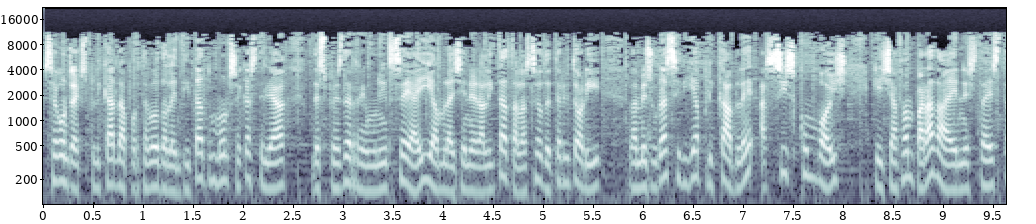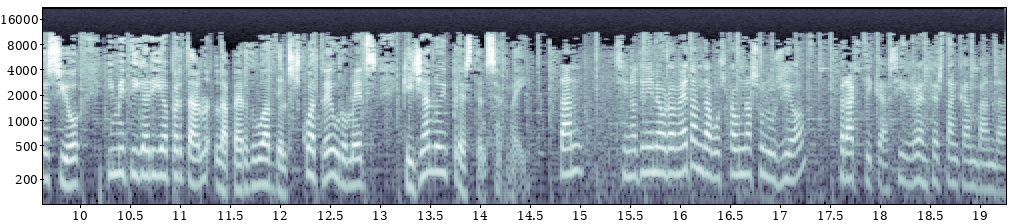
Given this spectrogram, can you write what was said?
Segons ha explicat la portaveu de l'entitat Montse Castellà, després de reunir-se ahir amb la Generalitat a la seu de territori, la mesura seria aplicable a sis convois que ja fan parada en esta estació i mitigaria, per tant, la pèrdua dels 4 euromets que ja no hi presten servei. Tant si no tenim Euromet hem de buscar una solució pràctica si Renfe es tanca en banda.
